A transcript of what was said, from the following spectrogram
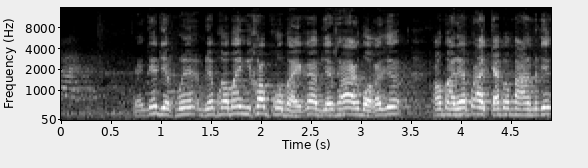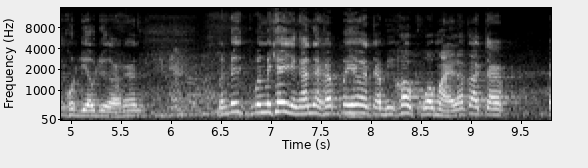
ได้ไหมอย่างนี้เดี๋ยวเดี๋ยวพอไม่มีครอบครัวใหม่ก็เดี๋ยวชาก็บอกกันก็เอามาเดี๋ยวอาจารย์ประมาณมันเลี้ยงคนเดียวเดือดนั้นมันไม่มันไม่ใช่อย่างนั้นนะครับ ไม่ใช่ว่าจะมีครอบครัวใหม่แล้วก็จะไป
